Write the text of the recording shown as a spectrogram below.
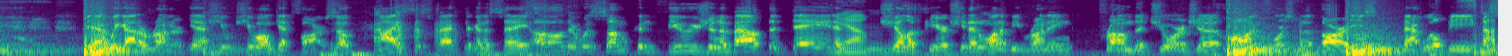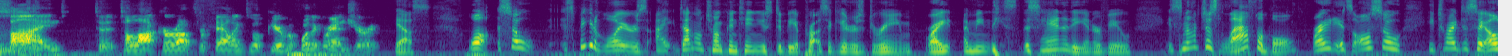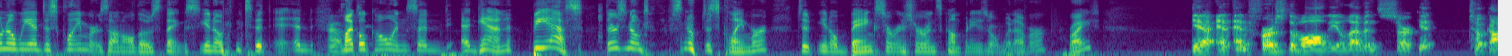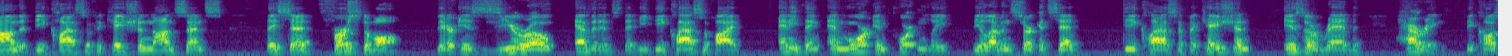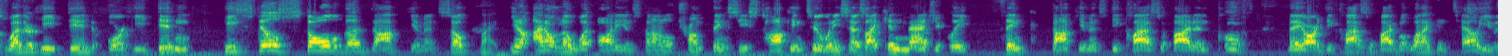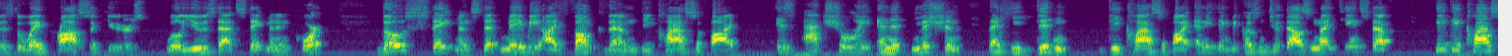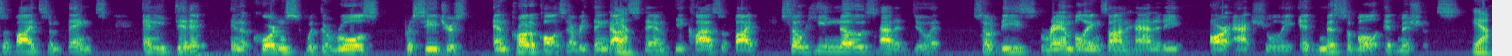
Yeah, we got a runner. Yeah, she she won't get far. So I suspect they're going to say, "Oh, there was some confusion about the date," and Yeah. she'll appear. She didn't want to be running from the Georgia law enforcement authorities that will be assigned to, to lock her up for failing to appear before the grand jury. Yes. Well, so speaking of lawyers, I, Donald Trump continues to be a prosecutor's dream, right? I mean, this, this Hannity interview, it's not just laughable, right? It's also he tried to say, "Oh no, we had disclaimers on all those things," you know. To, and Yeah. Michael Cohen said again, "BS. There's no there's no disclaimer to you know banks or insurance companies or whatever, right?" Yeah, and, and first of all, the 11th Circuit took on the declassification nonsense. They said, first of all, there is zero evidence that he declassified anything. And more importantly, the 11th Circuit said declassification is a red herring because whether he did or he didn't, he still stole the documents. So, Right. you know, I don't know what audience Donald Trump thinks he's talking to when he says, I can magically think documents declassified and poof, they are declassified. But what I can tell you is the way prosecutors will use that statement in court, those statements that maybe I thunk them declassified is actually an admission that he didn't declassify anything because in 2019, Steph, he declassified some things and he did it in accordance with the rules, procedures, and protocols. Everything got Yeah. stamped declassified. So he knows how to do it. So these ramblings on Hannity are actually admissible admissions. Yeah.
